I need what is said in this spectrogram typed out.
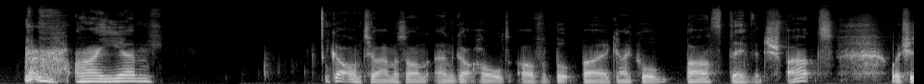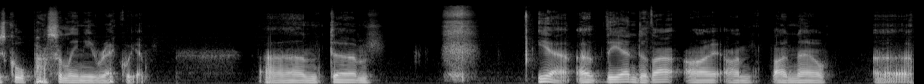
I um, got onto Amazon and got hold of a book by a guy called Barth David Schwartz, which is called Pasolini Requiem. And um, yeah, at the end of that, I, I'm I'm now. Uh,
